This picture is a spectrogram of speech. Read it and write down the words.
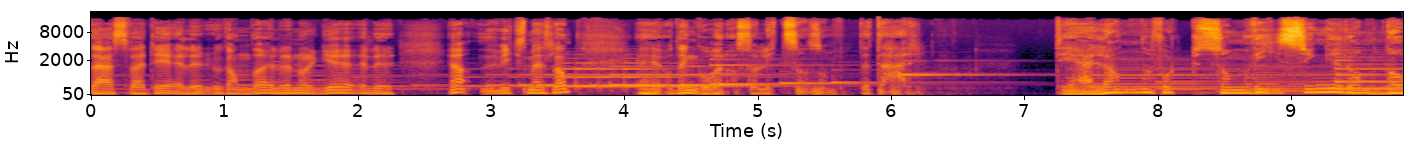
det er Sverige eller Uganda eller Norge eller ja, hvilket som helst land. Eh, og den går altså litt sånn som dette her. Det er landet vårt som vi synger om nå.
